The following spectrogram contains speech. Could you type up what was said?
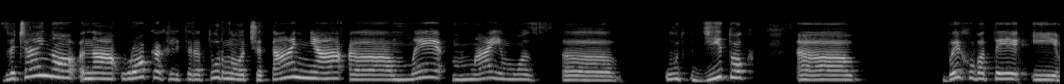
Звичайно, на уроках літературного читання е, ми маємо з е, у діток е, виховати і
